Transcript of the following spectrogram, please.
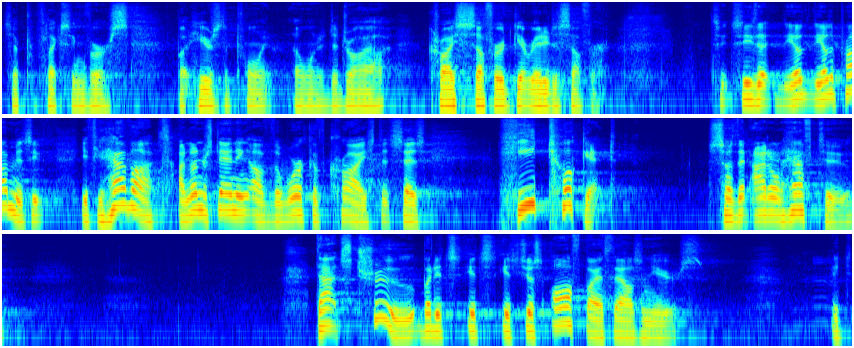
It's a perplexing verse, but here's the point I wanted to draw out Christ suffered, get ready to suffer. See, the, the, other, the other problem is if you have a, an understanding of the work of Christ that says, He took it so that I don't have to, that's true, but it's, it's, it's just off by a thousand years. It,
